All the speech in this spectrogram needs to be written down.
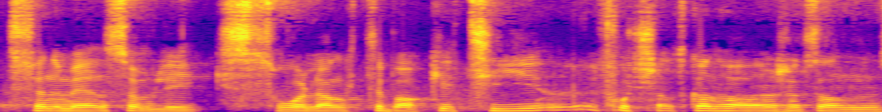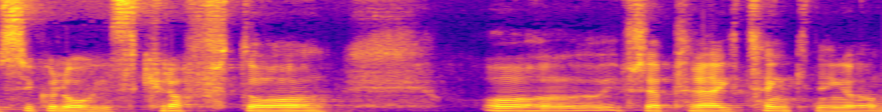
et fenomen som ligger så langt tilbake i tid, fortsatt kan ha en slags sånn psykologisk kraft. og og i og for seg prege tenkninga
